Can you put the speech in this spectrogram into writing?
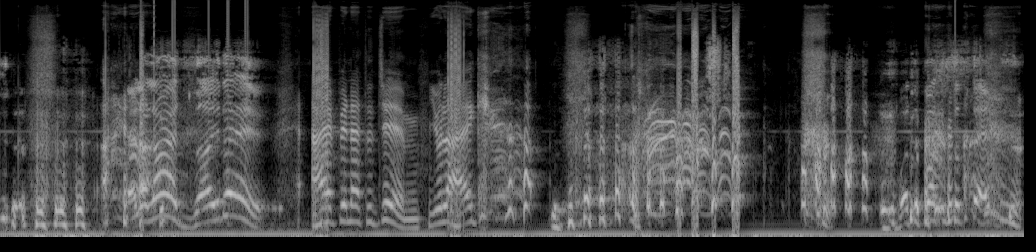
Hello lads, are you there? I've been at the gym. You like? What the fuck is the step?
